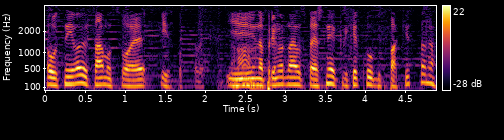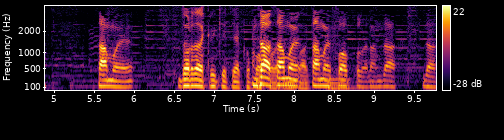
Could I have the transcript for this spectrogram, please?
a usnivaju tamo svoje ispostave. I, Aha. na primjer, najuspešniji je kriket klub iz Pakistana, tamo je Dobro da kriket je jako popularan. da, tamo je, tamo je popularan, da, da.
